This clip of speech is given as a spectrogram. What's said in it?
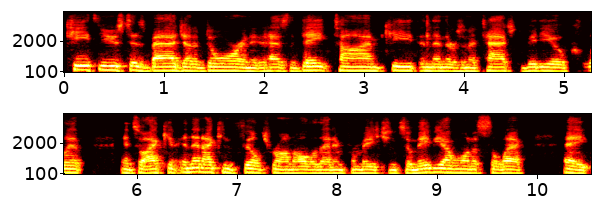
Keith used his badge at a door and it has the date, time, Keith, and then there's an attached video clip. And so I can, and then I can filter on all of that information. So maybe I want to select, hey,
